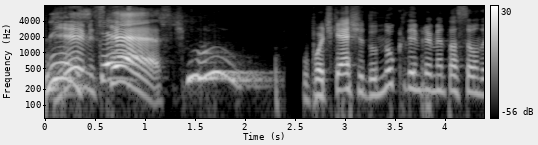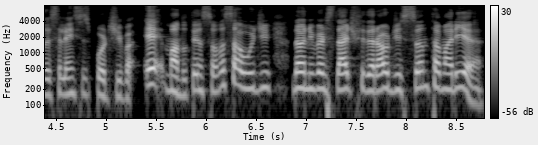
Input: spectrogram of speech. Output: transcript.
Gamescast. O podcast do Núcleo de Implementação da Excelência Esportiva e Manutenção da Saúde da Universidade Federal de Santa Maria.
